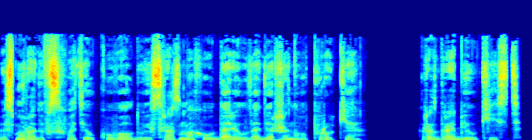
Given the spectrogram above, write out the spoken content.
Весмурадов схватил кувалду и с размаха ударил задержанного по руке. Раздробил кисть.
